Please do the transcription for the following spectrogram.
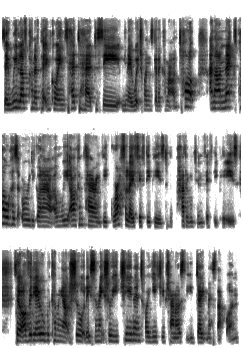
So we love kind of pitting coins head to head to see, you know, which one's going to come out on top. And our next poll has already gone out and we are comparing the Gruffalo 50Ps to the Paddington 50Ps. So our video will be coming out shortly shortly. So make sure you tune into our YouTube channel so that you don't miss that one.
